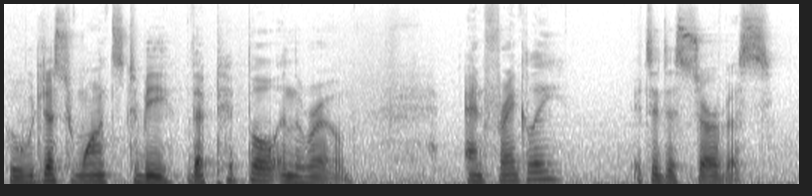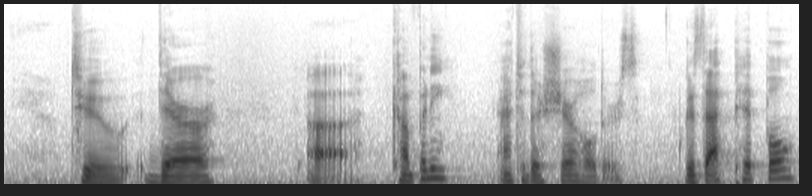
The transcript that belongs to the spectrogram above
who just wants to be the pit bull in the room. And frankly, it's a disservice to their uh, company and to their shareholders because that pit bull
